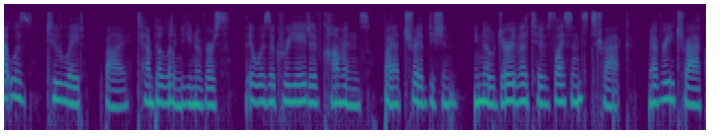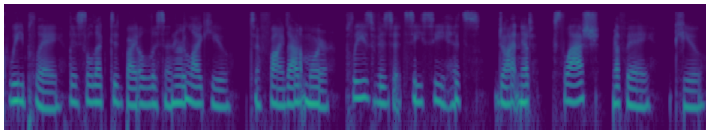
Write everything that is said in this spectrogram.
That was Too Late by Templeton Universe. It was a Creative Commons by attribution, no derivatives licensed track. Every track we play is selected by a listener like you. To find out more, please visit cchits.net slash FAQ.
